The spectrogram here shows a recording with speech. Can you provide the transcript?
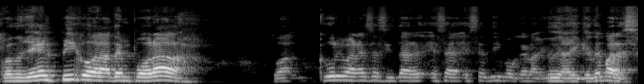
cuando llegue el pico de la temporada, Curry va a necesitar ese, ese tipo que lo ayude ahí. ¿Qué te parece?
